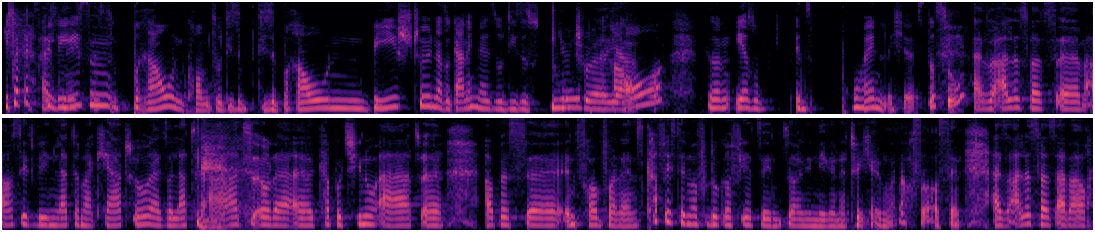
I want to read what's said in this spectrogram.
Ich habe jetzt Als gelesen, nächstes- braun kommt, so diese, diese braun beige-Töne, also gar nicht mehr so dieses Neutral, Grau, sondern eher so ins Bräunliche. Ist das so? Also alles, was ähm, aussieht wie ein Latte Macchiato, also Latte Art oder äh, Cappuccino Art, äh, ob es äh, in Form von eines Kaffees, den man fotografiert, sehen sollen die Nägel natürlich irgendwann auch so aussehen. Also alles, was aber auch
